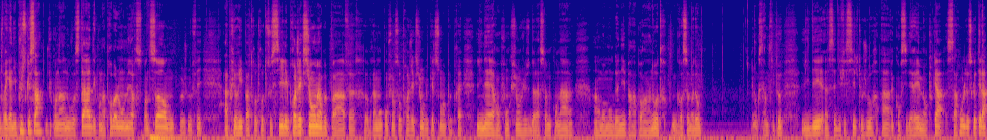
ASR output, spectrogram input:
devrait gagner plus que ça, vu qu'on a un nouveau stade et qu'on a probablement le meilleur sponsor, donc euh, je me fais a priori pas trop trop de soucis. Les projections, mais on peut pas faire vraiment confiance aux projections, vu qu'elles sont à peu près linéaires en fonction juste de la somme qu'on a à un moment donné par rapport à un autre, grosso modo. Donc c'est un petit peu l'idée, euh, c'est difficile toujours à considérer, mais en tout cas ça roule de ce côté-là.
